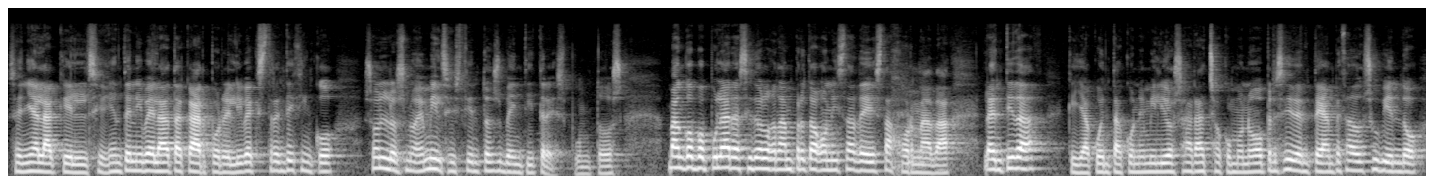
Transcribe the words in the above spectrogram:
señala que el siguiente nivel a atacar por el IBEX 35 son los 9.623 puntos. Banco Popular ha sido el gran protagonista de esta jornada. La entidad, que ya cuenta con Emilio Saracho como nuevo presidente, ha empezado subiendo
